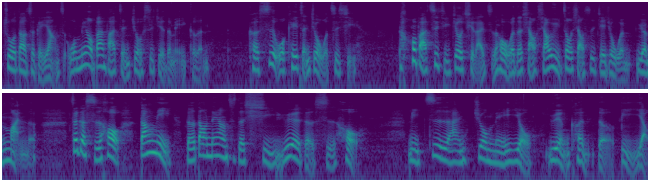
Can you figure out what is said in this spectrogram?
做到这个样子，我没有办法拯救世界的每一个人，可是我可以拯救我自己。当我把自己救起来之后，我的小小宇宙、小世界就圆圆满了。这个时候，当你得到那样子的喜悦的时候，你自然就没有怨恨的必要。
